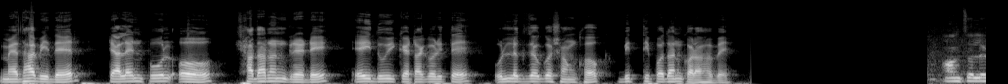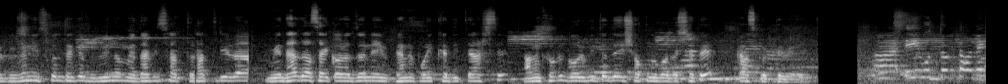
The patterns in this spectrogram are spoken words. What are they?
মেধাবীদের ট্যালেন্ট পুল ও সাধারণ গ্রেডে এই দুই ক্যাটাগরিতে উল্লেখযোগ্য সংখ্যক বৃত্তি প্রদান করা হবে। অঞ্চলের বিভিন্ন স্কুল থেকে বিভিন্ন মেধাবী ছাত্র ছাত্রীরা মেধা যাচাই করার জন্য এখানে পরীক্ষা দিতে আসছে। আমি খুবই গর্বিত যে এই স্বপ্নবাদের সাথে কাজ করতে পেরে। এই উদ্যোগটা অনেক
